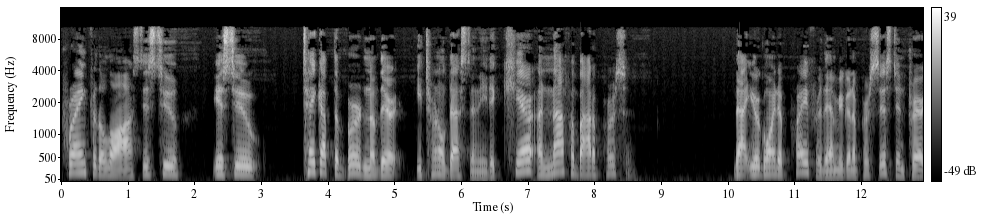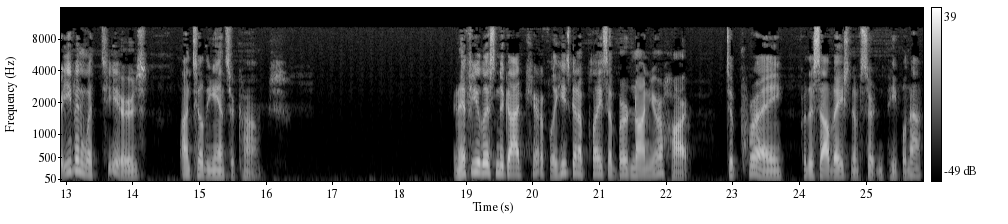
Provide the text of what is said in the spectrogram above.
praying for the lost is to is to take up the burden of their eternal destiny, to care enough about a person that you're going to pray for them, you're going to persist in prayer, even with tears, until the answer comes. And if you listen to God carefully, He's going to place a burden on your heart to pray for the salvation of certain people. Now,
